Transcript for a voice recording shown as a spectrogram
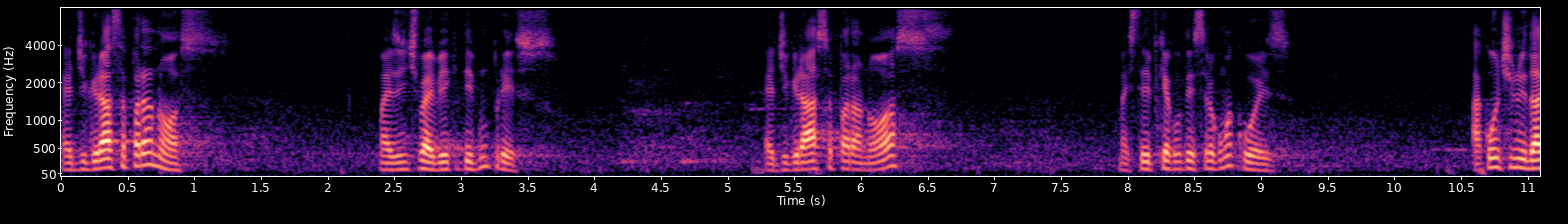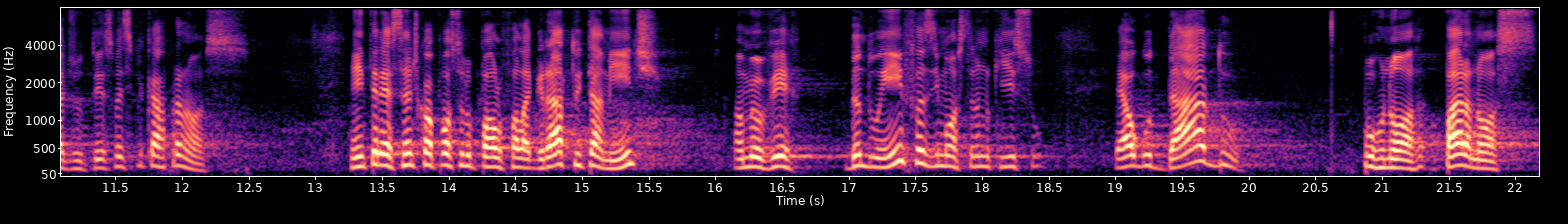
É de graça para nós. Mas a gente vai ver que teve um preço. É de graça para nós, mas teve que acontecer alguma coisa. A continuidade do texto vai explicar para nós. É interessante que o apóstolo Paulo fala gratuitamente, ao meu ver, dando ênfase e mostrando que isso é algo dado por nós, para nós,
